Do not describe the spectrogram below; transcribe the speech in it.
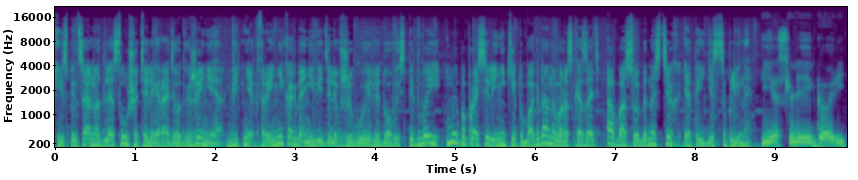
И специально для слушателей радиодвижения, ведь некоторые никогда не видели вживую ледовый спидвей, мы попросили Никиту Никиту Богданова рассказать об особенностях этой дисциплины. Если говорить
